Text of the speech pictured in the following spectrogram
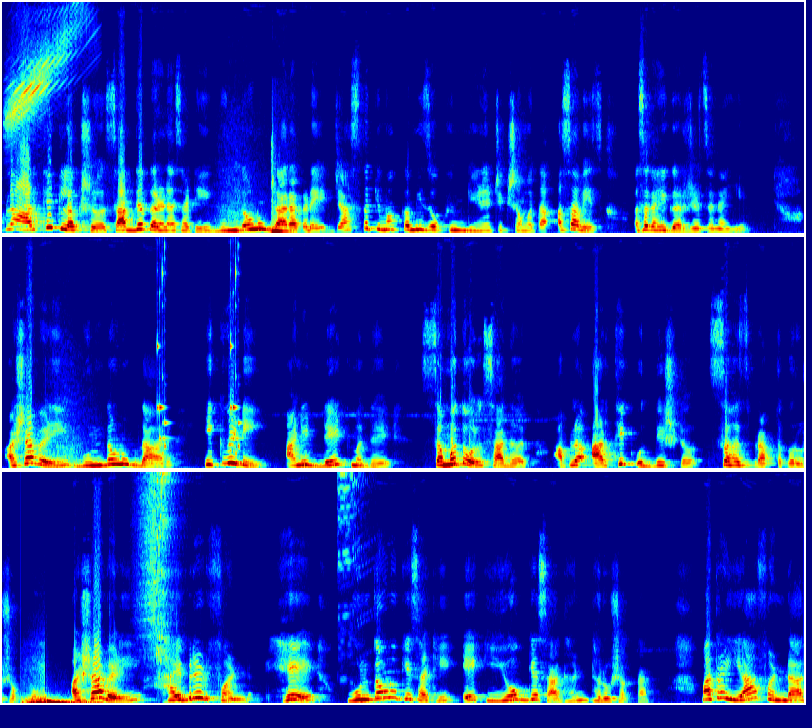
आपलं आर्थिक लक्ष साध्य करण्यासाठी गुंतवणूकदाराकडे जास्त किंवा कमी जोखीम घेण्याची क्षमता असावीच असं काही गरजेचं नाहीये. अशा वेळी गुंतवणूकदार इक्विटी आणि डेटमध्ये समतोल साधत आपलं आर्थिक उद्दिष्ट सहज प्राप्त करू शकतो. अशा वेळी हायब्रिड फंड हे गुंतवणुकीसाठी एक योग्य साधन ठरू शकतात. मात्र या फंडात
